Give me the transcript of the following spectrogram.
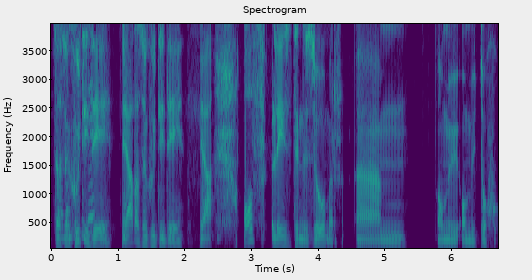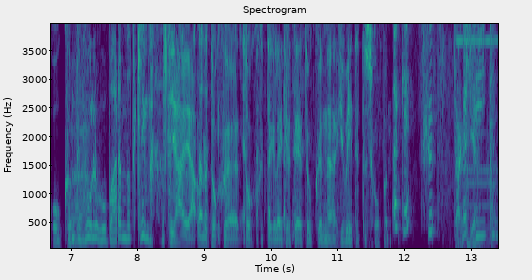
Dat is een goed idee? Ja, dat is een goed idee. Ja. Of lees het in de zomer. Um, om u, om u toch ook... Om te uh, voelen hoe warm dat klimaat is. Ja, ja om u toch, uh, toch tegelijkertijd ook een uh, geweten te schoppen. Oké, okay, is goed. Dank Merci. je.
